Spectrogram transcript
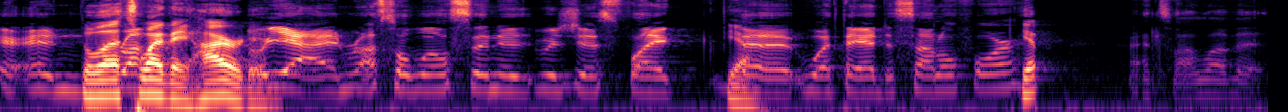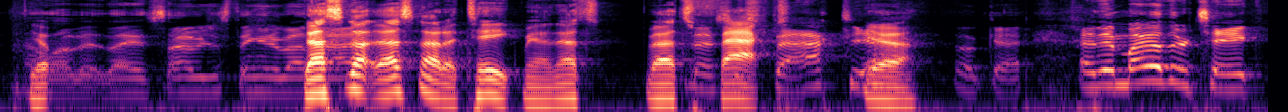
and Well, that's Ru- why they hired him. Yeah, and Russell Wilson is, was just like Yeah. the, what they had to settle for. Yep. That's I love it. I Yep. love it. I, so I was just thinking about That's that. not that's not a take, man. That's that's, That's fact. fact. Yeah. Yeah. Okay. And then my other take,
